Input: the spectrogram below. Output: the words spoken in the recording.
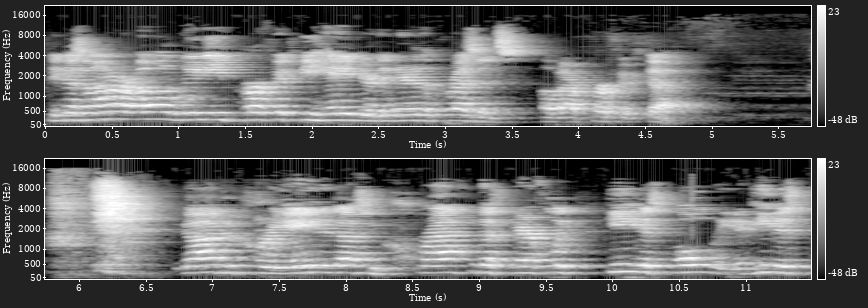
Because on our own, we need perfect behavior to enter the presence of our perfect God. God who created us, who crafted us carefully, He is holy and He is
